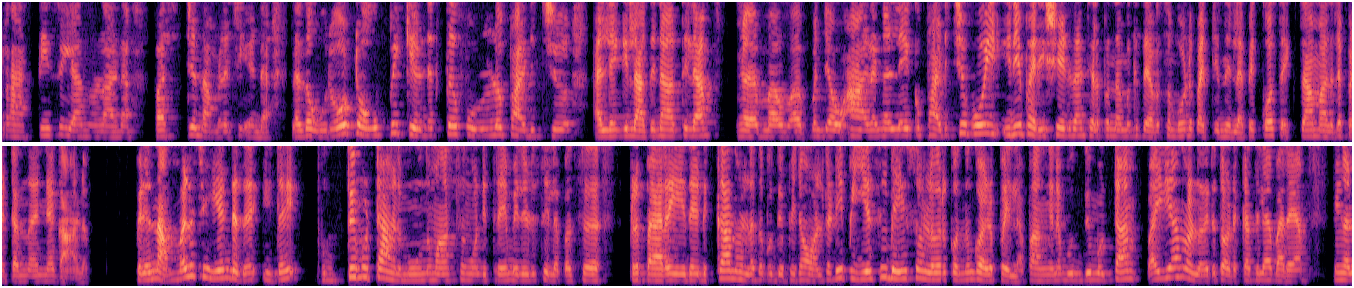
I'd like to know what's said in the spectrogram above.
പ്രാക്ടീസ് ചെയ്യുക എന്നുള്ളതാണ് ഫസ്റ്റ് നമ്മൾ ചെയ്യേണ്ടത്. അല്ലാതെ ഓരോ ടോപ്പിക് എടുത്ത് ഫുള്ള് പഠിച്ചു അല്ലെങ്കിൽ അതിനകത്തിലെ മറ്റേ ആഴങ്ങളിലേക്ക് പഠിച്ചു പോയി ഇനി പരീക്ഷ എഴുതാൻ ചിലപ്പോൾ നമുക്ക് ദേവസ്വം ബോർഡ് പറ്റുന്നില്ല. ബിക്കോസ് എക്സാം വളരെ പെട്ടെന്ന് തന്നെ കാണും. പിന്നെ നമ്മൾ ചെയ്യേണ്ടത് ഇത് ബുദ്ധിമുട്ടാണ് മൂന്ന് മാസം കൊണ്ട് ഇത്രയും വലിയൊരു സിലബസ് പ്രിപ്പയർ ചെയ്ത് എടുക്കുക എന്നുള്ളത് ബുദ്ധി പിന്നെ already P S C base ഉള്ളവർക്കൊന്നും കുഴപ്പമില്ല. അപ്പൊ അങ്ങനെ ബുദ്ധിമുട്ടാൻ വയ്യ എന്നുള്ളവർ തുടക്കത്തിലേ പറയാം. നിങ്ങൾ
